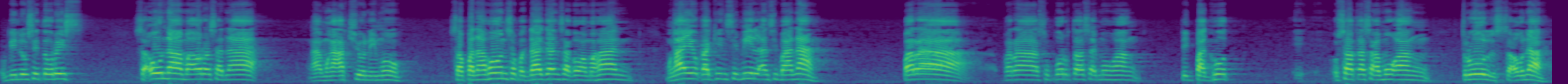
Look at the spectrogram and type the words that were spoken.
O ni Lucy Torres? Sa una, maura sa na nga mga aksyon nimo. Sa panahon, sa pagdagan sa akong amahan, mangayo ka 15 mil ang simana para para suporta sa imuhang tigpaghot. Usa ka sa amuang trolls sa una.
